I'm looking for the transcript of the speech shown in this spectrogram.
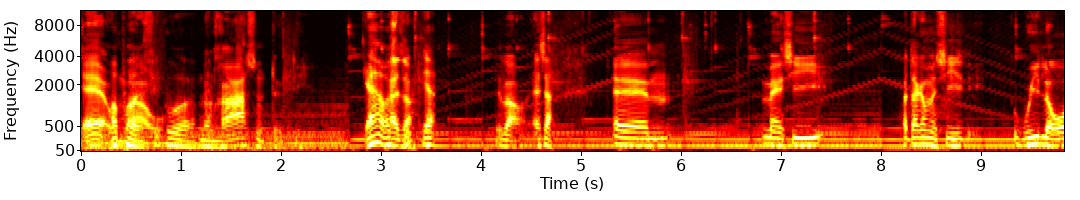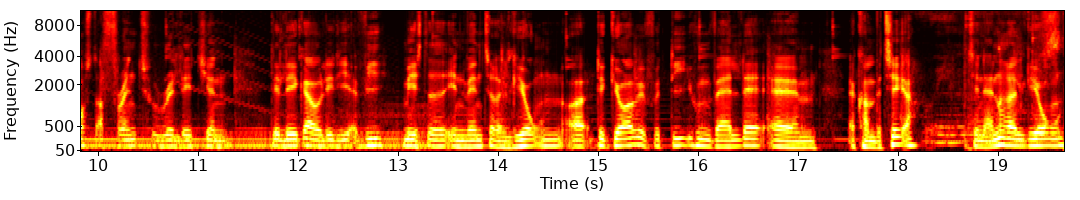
Ja, hun var figurer. Men, rasende dygtig. ja, også altså. det. Ja. Det var altså, øhm, man kan sige, og der kan man sige, we lost a friend to religion. Det ligger jo lidt i, at vi mistede en ven til religionen, og det gjorde vi, fordi hun valgte øh, at konvertere til en anden religion.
